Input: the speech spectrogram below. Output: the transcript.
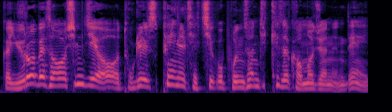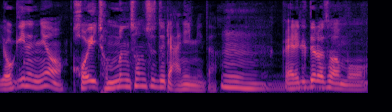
그러니까 유럽에서 심지어 독일, 스페인을 제치고 본선 티켓을 거머쥐었는데 여기는요 거의 전문 선수들이 아닙니다. 음. 그러니까 예를 들어서 뭐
